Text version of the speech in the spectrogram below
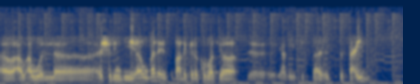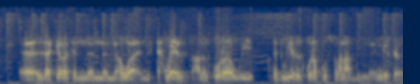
أو أو أول آه، 20 دقيقة وبدأت بعد كده كرواتيا آه، يعني تست- تستعيد آه، ذاكرة ال- ال- اللي هو الاستحواذ على الكرة وتدوير الكرة في نص ملعب إنجلترا.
